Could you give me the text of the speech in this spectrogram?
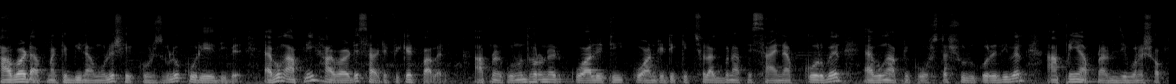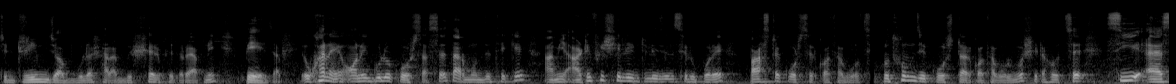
হার্ভার্ড আপনাকে বিনামূল্যে সেই কোর্সগুলো করিয়ে দিবে এবং আপনি হার্ভার্ডে সার্টিফিকেট পাবেন। আপনার কোনো ধরনের কোয়ালিটি, কোয়ান্টিটি কিচ্ছু লাগবে না, আপনি সাইন আপ করবেন এবং আপনি কোর্সটা শুরু করে দিবেন। আপনি আপনার জীবনের সবচেয়ে ড্রিম জবগুলো সারা বিশ্বের ভেতরে আপনি পেয়ে যাবেন। ওখানে অনেকগুলো কোর্স আছে, তার মধ্যে থেকে আমি আর্টিফিশিয়াল ইন্টেলিজেন্সের উপরে পাঁচটা কোর্সের কথা বলছি। প্রথম যে কোর্সটার কথা বলব সেটা হচ্ছে সিএস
